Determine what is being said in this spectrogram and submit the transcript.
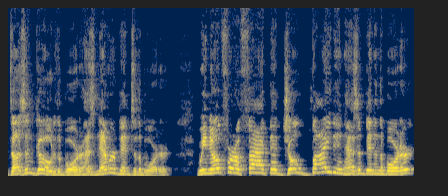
doesn't go to the border, has never been to the border. We know for a fact that Joe Biden hasn't been in the border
